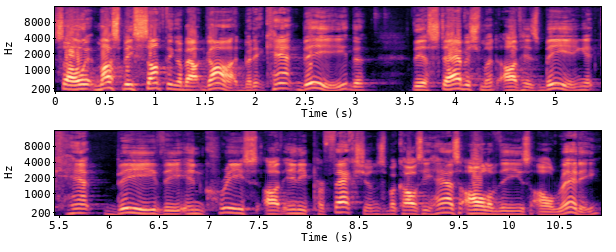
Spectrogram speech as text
So it must be something about God, but it can't be the, the establishment of His being. It can't be the increase of any perfections because He has all of these already.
